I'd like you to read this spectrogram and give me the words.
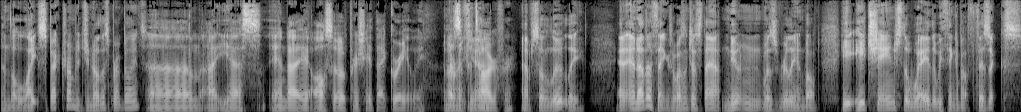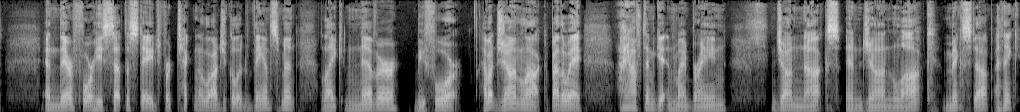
and the light spectrum. Did you know this, Brent Billings? Um, I, yes, and I also appreciate that greatly as a right, yeah. photographer. Absolutely. And, and other things. It wasn't just that. Newton was really involved. He, he changed the way that we think about physics, and therefore he set the stage for technological advancement like never before. How about John Locke? By the way, I often get in my brain John Knox and John Locke mixed up. I think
